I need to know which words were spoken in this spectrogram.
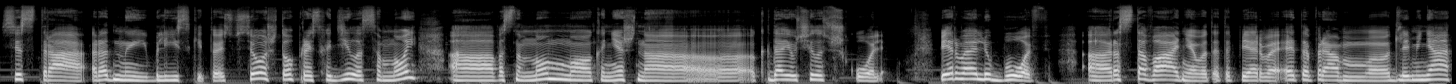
сестра, родные, близкие. То есть все, что происходило со мной, а, в основном, конечно, когда я училась в школе. Первая любовь, расставание, вот это первое, это прям э, для меня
